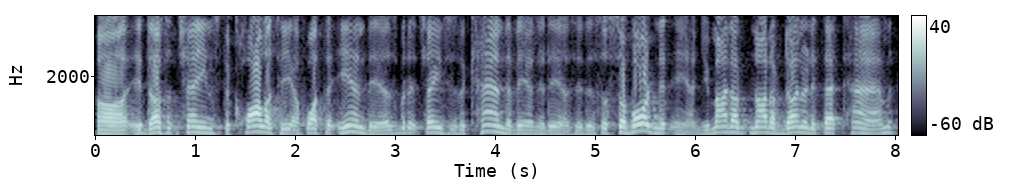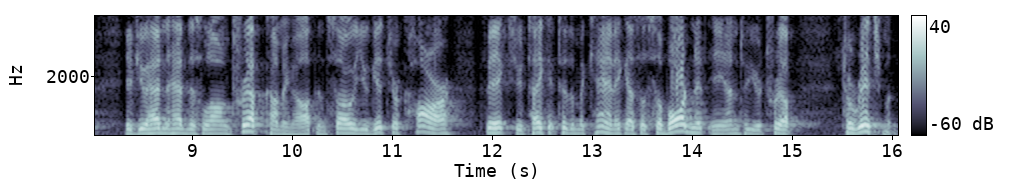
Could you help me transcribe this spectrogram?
uh, it doesn't change the quality of what the end is, but it changes the kind of end it is. It is a subordinate end. You might have not have done it at that time if you hadn't had this long trip coming up. And so you get your car fixed, you take it to the mechanic as a subordinate end to your trip to Richmond.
